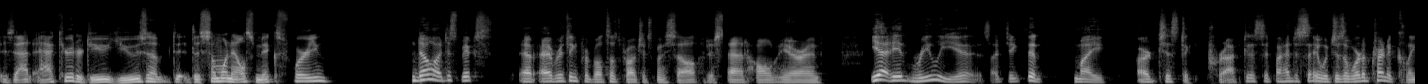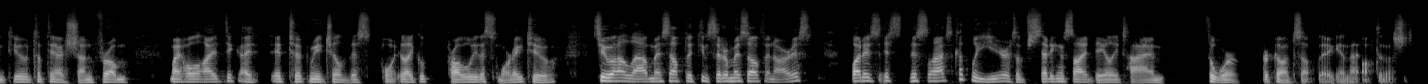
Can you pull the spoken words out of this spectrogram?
Is that accurate, or do you use a? Does someone else mix for you? No, I just mix everything for both those projects myself, just at home here, and yeah, it really is. I think that my artistic practice, if I had to say, which is a word I'm trying to cling to and something I shun from my whole I think I it took me till this point, like probably this morning too, to allow myself to consider myself an artist. But it's it's this last couple of years of setting aside daily time to work, work on something. And that often just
